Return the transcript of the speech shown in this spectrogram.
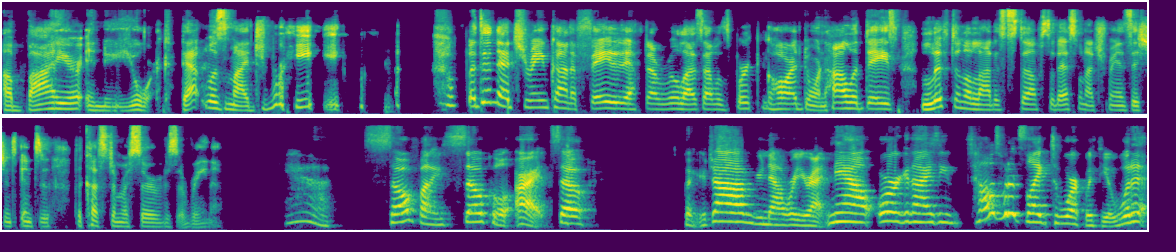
a buyer in New York. That was my dream. but then that dream kind of faded after I realized I was working hard during holidays, lifting a lot of stuff. So that's when I transitioned into the customer service arena. Yeah. So funny. So cool. All right. So quit your job. You're now where you're at now, organizing. Tell us what it's like to work with you. What it,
